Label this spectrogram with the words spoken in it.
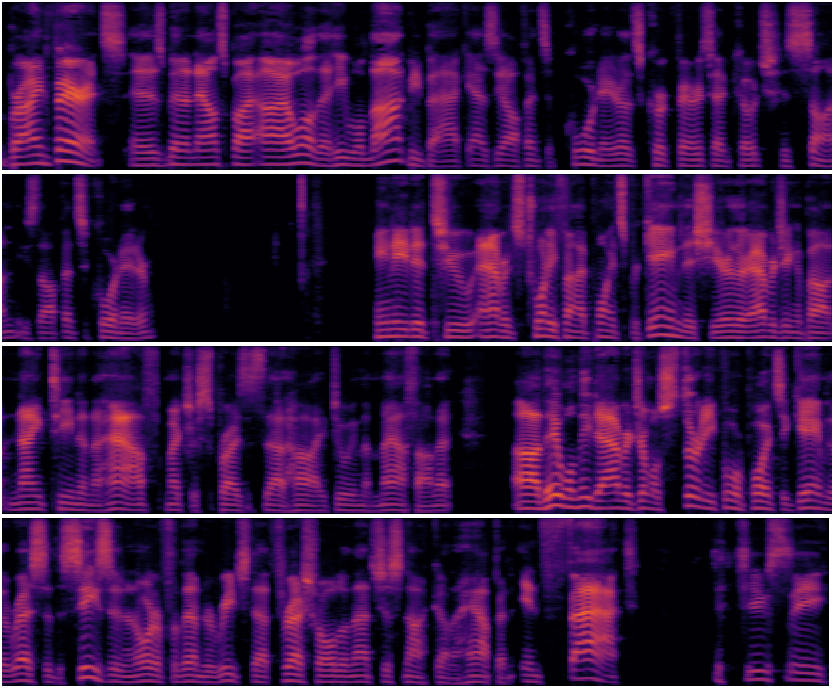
Brian Ferentz has been announced by Iowa that he will not be back as the offensive coordinator. That's Kirk Ferentz, head coach, his son. He's the offensive coordinator. He needed to average 25 points per game this year. They're averaging about 19 and a half. I'm actually surprised it's that high doing the math on it. Uh, they will need to average almost 34 points a game the rest of the season in order for them to reach that threshold, and that's just not going to happen. In fact, did you see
